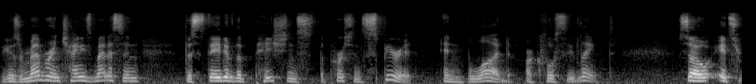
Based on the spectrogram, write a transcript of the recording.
because remember in Chinese medicine, the state of the patient's, the person's spirit and blood are closely linked. So it's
